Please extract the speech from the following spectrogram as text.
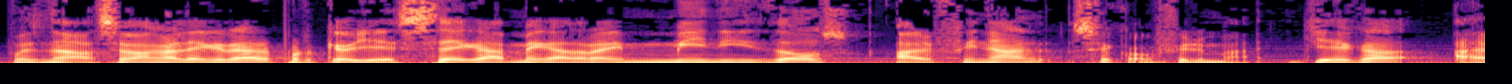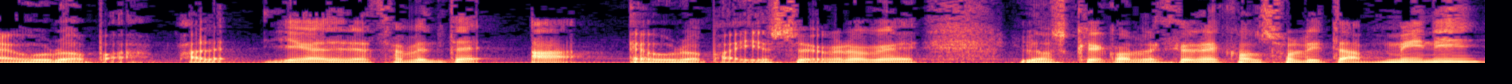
pues nada, se van a alegrar porque oye, Sega Mega Drive Mini 2 al final se confirma, llega a Europa, ¿vale? Llega directamente a Europa. Y eso yo creo que los que coleccionen consolitas mini,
